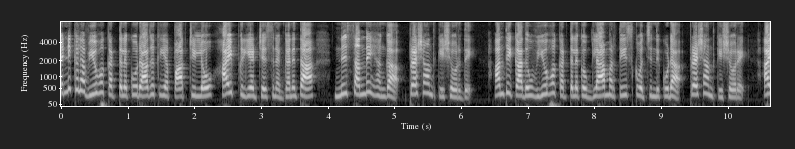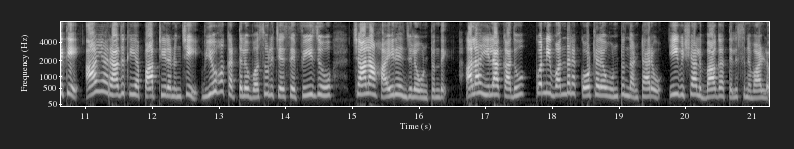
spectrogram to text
ఎన్నికల వ్యూహకర్తలకు రాజకీయ పార్టీల్లో హైప్ క్రియేట్ చేసిన ఘనత నిస్సందేహంగా ప్రశాంత్ కిషోర్దే. అంతేకాదు వ్యూహకర్తలకు గ్లామర్ తీసుకువచ్చింది కూడా ప్రశాంత్ కిషోరే. అయితే ఆయా రాజకీయ పార్టీల నుంచి వ్యూహకర్తలు వసూలు చేసే ఫీజు చాలా హై రేంజ్లో ఉంటుంది. అలా ఇలా కాదు కొన్ని వందల కోట్లలో ఉంటుందంటారు ఈ విషయాలు బాగా తెలిసిన వాళ్ళు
